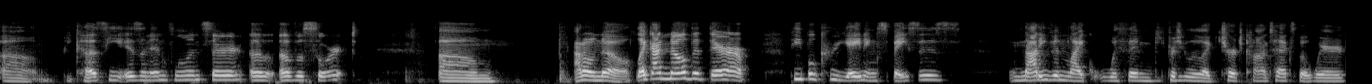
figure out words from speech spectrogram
um, because he is an influencer of, of a sort. Um, I don't know. Like, I know that there are people creating spaces not even like within particularly like church context but where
